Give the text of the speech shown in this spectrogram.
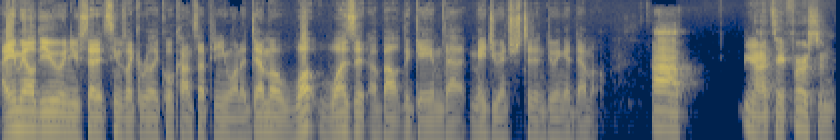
I emailed you and you said it seems like a really cool concept and you want a demo. What was it about the game that made you interested in doing a demo? Uh, you know, I'd say first and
